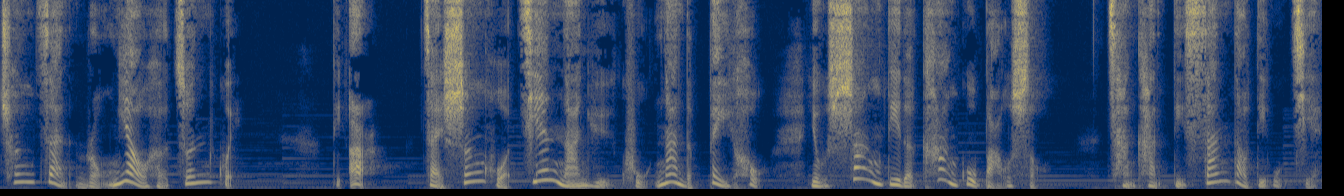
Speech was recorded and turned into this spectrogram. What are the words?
称赞、荣耀和尊贵。第二，在生活艰难与苦难的背后，有上帝的看顾保守。参看第三到第五节，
